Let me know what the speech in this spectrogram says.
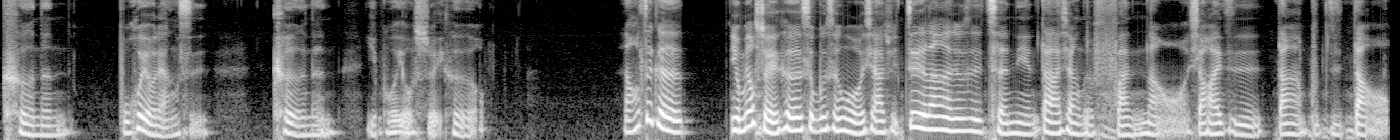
可能不会有粮食，可能也不会有水喝哦。然后这个有没有水喝，生不生活下去，这个当然就是成年大象的烦恼哦。小孩子当然不知道哦。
